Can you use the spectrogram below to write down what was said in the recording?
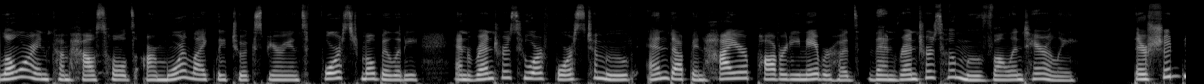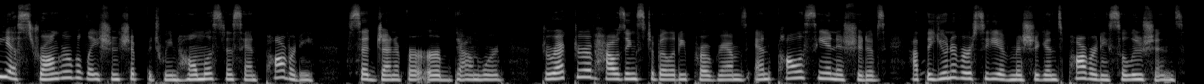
lower income households are more likely to experience forced mobility, and renters who are forced to move end up in higher poverty neighborhoods than renters who move voluntarily. There should be a stronger relationship between homelessness and poverty, said Jennifer Erb Downward, Director of Housing Stability Programs and Policy Initiatives at the University of Michigan's Poverty Solutions.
